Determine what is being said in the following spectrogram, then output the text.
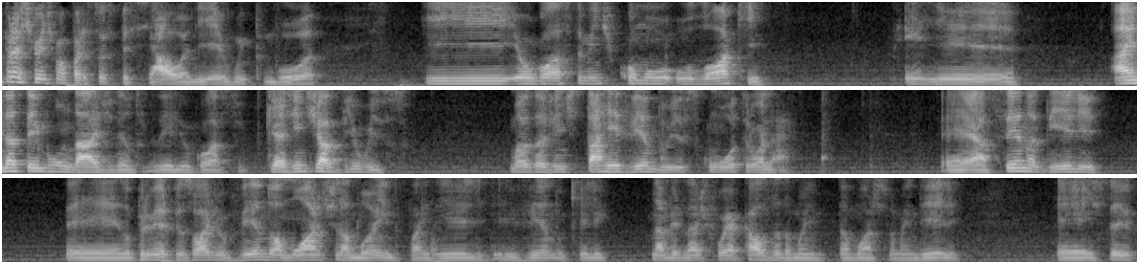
Praticamente uma aparição especial ali, é muito boa. E eu gosto também de como o Loki. Ele ainda tem bondade dentro dele. Eu gosto. que a gente já viu isso. Mas a gente tá revendo isso com outro olhar. É, a cena dele é, no primeiro episódio vendo a morte da mãe do pai dele, dele vendo que ele na verdade foi a causa da, mãe, da morte da mãe dele. É, isso daí,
